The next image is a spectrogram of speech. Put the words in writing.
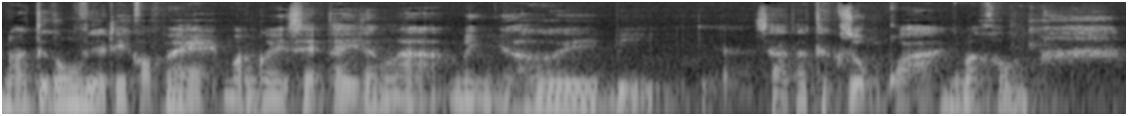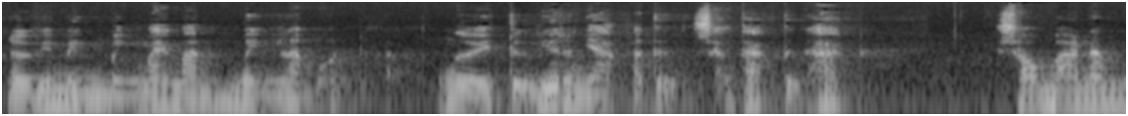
nói từ công việc thì có vẻ mọi người sẽ thấy rằng là mình hơi bị, sao ta, thực dụng quá. Nhưng mà không, đối với mình mình may mắn, mình là một người tự viết được nhạc và tự sáng tác, tự hát. Sau 3 năm,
